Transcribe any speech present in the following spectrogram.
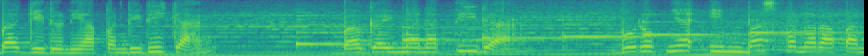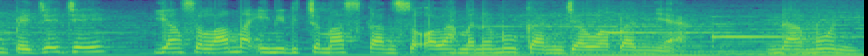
bagi dunia pendidikan. Bagaimana tidak? Buruknya imbas penerapan PJJ yang selama ini dicemaskan seolah menemukan jawabannya. Namun,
